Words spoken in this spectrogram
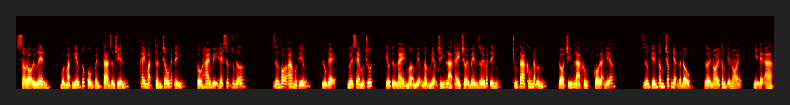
sau đó đứng lên, một mặt nghiêm túc ôm quyền ta dương chiến, thay mặt thần châu bách tính, cầu hai vị hết sức giúp đỡ dương võ a một tiếng, lục đệ, ngươi xem một chút, tiểu tử này mở miệng ngậm miệng chính là thay trời bên dưới bách tính, chúng ta không đáp ứng, đó chính là không có đại nghĩa. Dương kiến thâm chấp nhận gật đầu, lời nói thâm tiếng nói, nhị đệ à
